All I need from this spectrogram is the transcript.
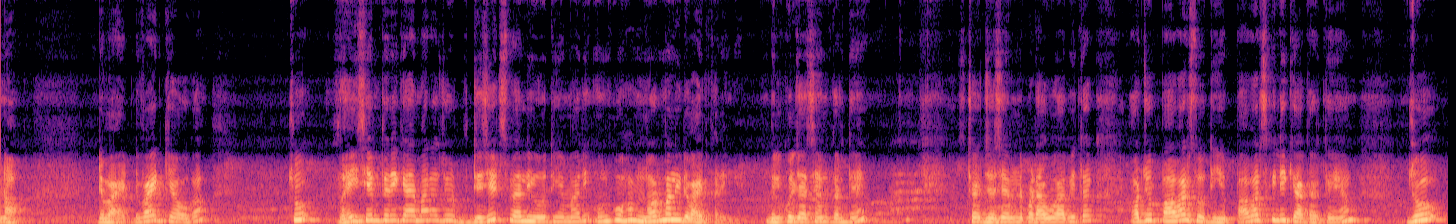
ना डिवाइड डिवाइड क्या होगा? जो वही सेम तरीका है हमारा, जो डिजिट्स वैल्यू होती है हमारी, उनको हम नॉर्मली डिवाइड करेंगे। बिल्कुल जैसे हम करते हैं, जैसे हमने पढ़ा हुआ अभी तक। और जो पावर्स होती हैं पावर्स के लिए क्या करते हैं हम? जो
